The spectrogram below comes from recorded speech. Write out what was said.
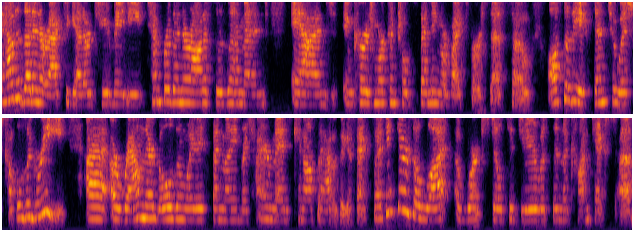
how does that interact together to maybe temper the neuroticism and and encourage more controlled spending or vice versa. So, also the extent to which couples agree uh, around their goals and way they spend money in retirement can also have a big effect. So, I think there's a lot of work still to do within the context of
